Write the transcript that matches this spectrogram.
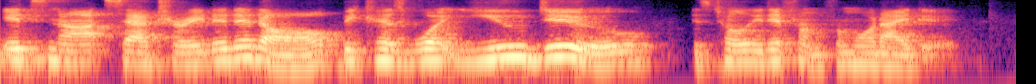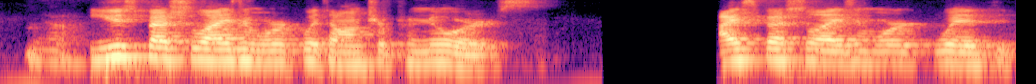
it's not saturated at all because what you do is totally different from what I do. Yeah. You specialize and work with entrepreneurs. I specialize and work with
